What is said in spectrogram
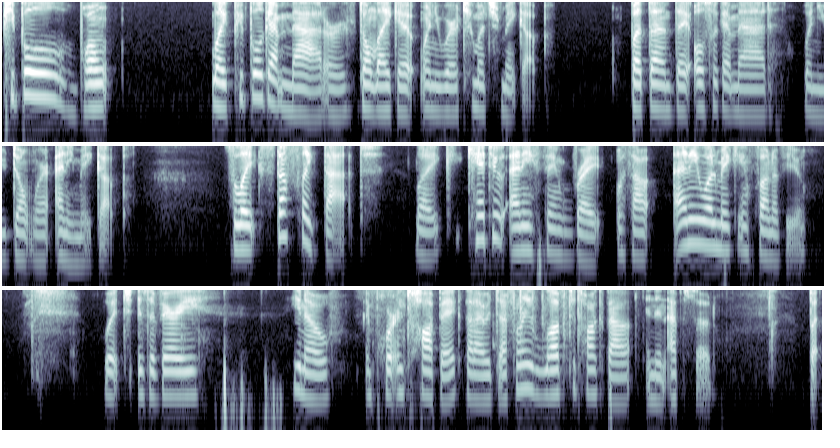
people won't like people get mad or don't like it when you wear too much makeup. But then they also get mad when you don't wear any makeup. So like stuff like that. Like can't do anything right without anyone making fun of you. Which is a very, you know, important topic that I would definitely love to talk about in an episode. But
